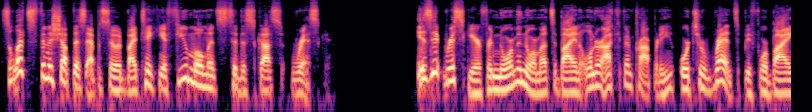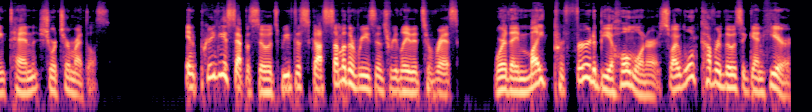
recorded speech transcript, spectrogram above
So let's finish up this episode by taking a few moments to discuss risk. Is it riskier for Norm and Norma to buy an owner occupant property or to rent before buying 10 short term rentals? In previous episodes, we've discussed some of the reasons related to risk where they might prefer to be a homeowner, so I won't cover those again here,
